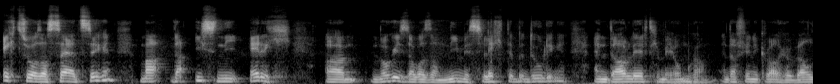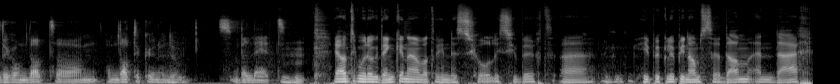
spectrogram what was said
echt zoals zij het zeggen. Maar dat is niet erg. Um, nog eens, dat was dan niet met slechte bedoelingen. En daar leert je mee omgaan. En dat vind ik wel geweldig om dat, um, om dat te kunnen doen. Beleid. Mm -hmm. Ja, want ik moet ook denken aan wat er in de school is gebeurd. Uh, een hippe club in Amsterdam. En daar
